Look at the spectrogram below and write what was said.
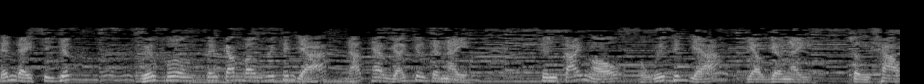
đến đây xin dứt. Nguyễn Phương xin cảm ơn quý thính giả đã theo dõi chương trình này. Xin tái ngộ cùng quý thính giả vào giờ này tuần sau.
